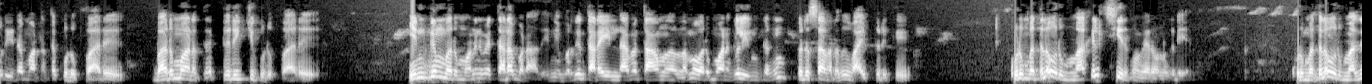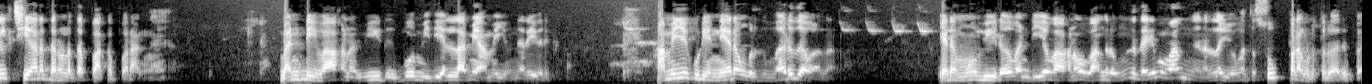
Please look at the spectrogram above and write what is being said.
ஒரு இடமாற்றத்தை கொடுப்பாரு. வருமானத்தை பெருக்கி கொடுப்பாரு. இன்கம் வருமானம் இனிமே தடைப்படாது. இன்னை வரைக்கும் தடை இல்லாம தாமதம் இல்லாம வருமானங்கள் இன்கம் பெருசா வர்றதுக்கு வாய்ப்பு இருக்கு. குடும்பத்துல ஒரு மகிழ்ச்சி இருக்கும் வேற ஒன்றும் கிடையாது. குடும்பத்துல ஒரு மகிழ்ச்சியான தருணத்தை பார்க்க போறாங்க. வண்டி வாகனம் வீடு பூமி இது எல்லாமே அமையும் நிறைய பேருக்கு. அமையக்கூடிய நேரம் உங்களுக்கு வருது அவ்வளவுதான். இடமோ வீடோ வண்டியோ வாகனமோ வாங்குறவங்க தைரியமா வாங்குங்க. நல்ல யோகத்தை சூப்பரா கொடுத்துருவாரு இப்ப.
